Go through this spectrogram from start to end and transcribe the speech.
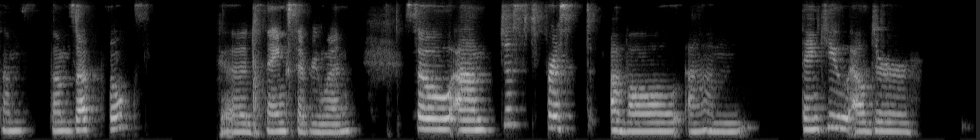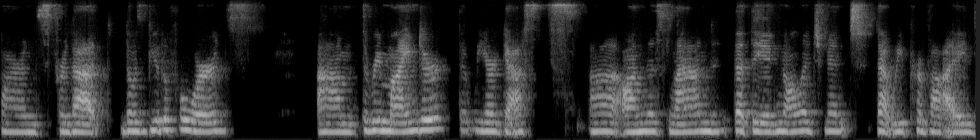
Thumbs, thumbs up, folks. Good. Thanks, everyone. So um, just first of all, um, thank you, Elder Barnes, for that those beautiful words um, the reminder that we are guests uh, on this land, that the acknowledgement that we provide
